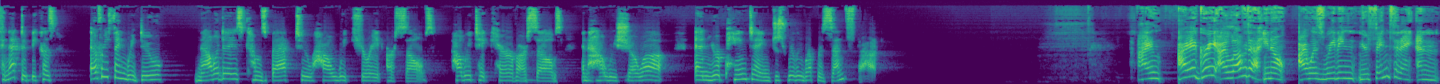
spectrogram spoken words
connected because everything we do nowadays comes back to how we curate ourselves, how we take care of mm-hmm. ourselves and how we show up. And your painting just really represents that. I I agree. I love that. You know, I was reading your thing today and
